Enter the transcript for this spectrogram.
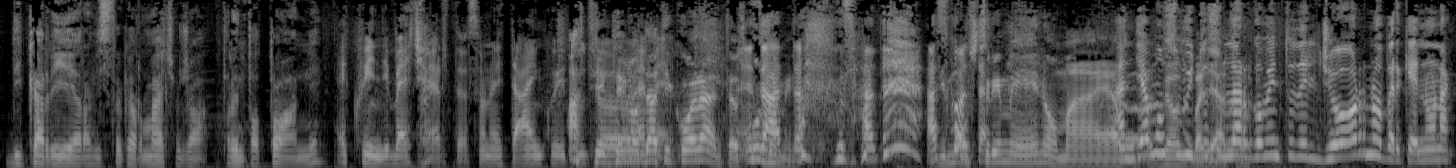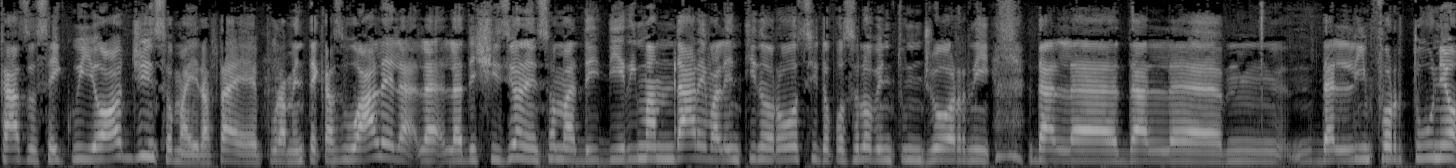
di carriera, visto che ormai ho già 38 anni. E quindi, beh, certo, sono età in cui Ah, tutto. ti- te ne ho eh dati beh, 40, scusami. Esatto, esatto. Ascolta, Dimostri meno, ma è- Andiamo subito sbagliato. sull'argomento del giorno perché non a caso sei qui oggi, insomma in realtà è puramente casuale la, la- la decisione insomma, di, di rimandare Valentino Rossi dopo solo 21 giorni dal- dal, mm, dall'infortunio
